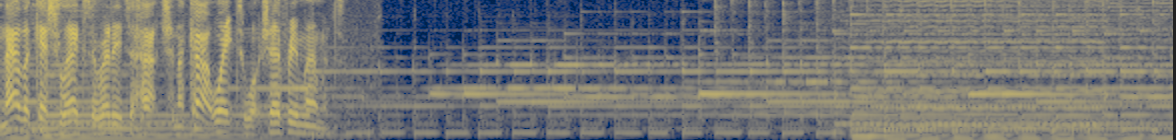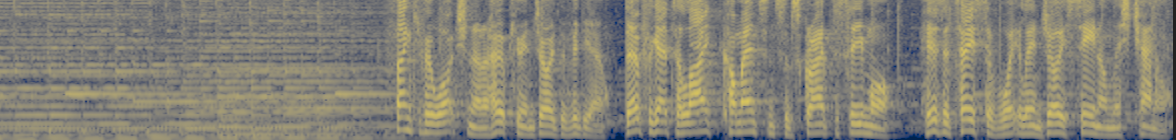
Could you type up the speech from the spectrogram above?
Now the kestrel eggs are ready to hatch and I can't wait to watch every moment. Thank you for watching and I hope you enjoyed the video. Don't forget to like, comment and subscribe to see more. Here's a taste of what you'll enjoy seeing on this channel.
